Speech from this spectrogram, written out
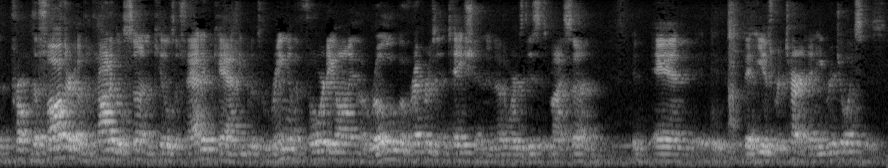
The, pro- the father of the prodigal son kills a fatted calf. He puts a ring of authority on him, a robe of representation. In other words, this is my son. And, and that he has returned, and he rejoices.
